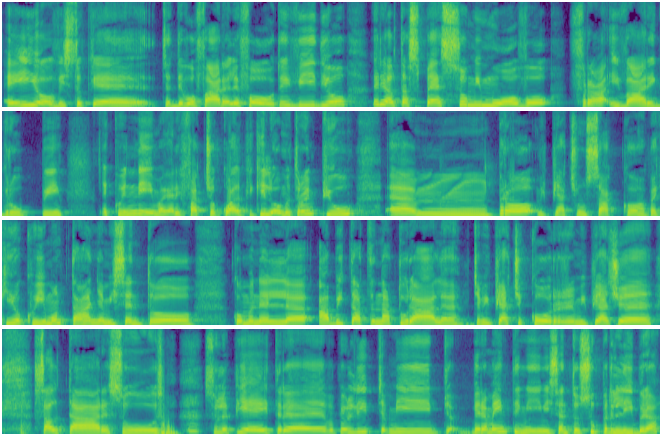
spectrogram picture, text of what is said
e io visto che cioè, devo fare le foto, i video, in realtà spesso mi muovo fra i vari gruppi. E quindi magari faccio qualche chilometro in più, um, però mi piace un sacco perché io qui in montagna mi sento come nel habitat naturale, cioè mi piace correre, mi piace saltare su, sulle pietre, proprio lì cioè, mi, cioè, veramente mi, mi, sento super libera.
